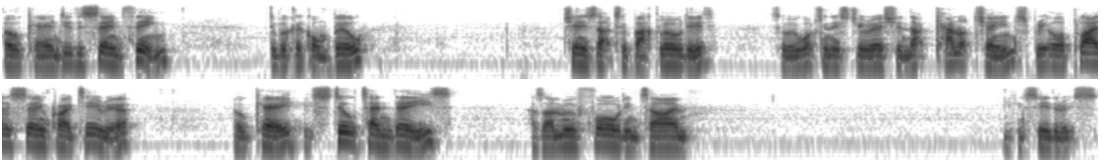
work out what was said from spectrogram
OK, and do the same thing, double click on Bill, change that to backloaded, so we're watching this duration, that cannot change, but it'll apply the same criteria, OK, it's still 10 days, as I move forward in time you can see that it's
